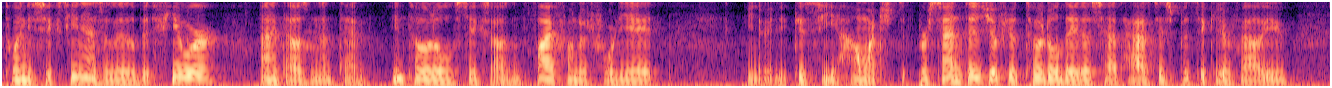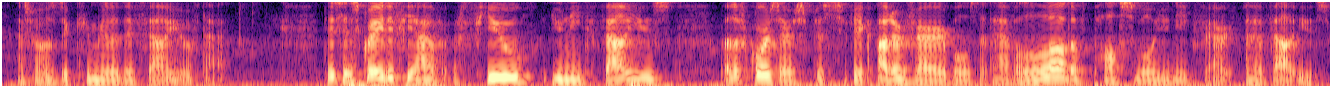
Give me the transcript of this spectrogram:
2016 has a little bit fewer, 9,010. In total, 6,548. You know, you can see how much the percentage of your total data set has this particular value, as well as the cumulative value of that. This is great if you have a few unique values, but of course there are specific other variables that have a lot of possible unique uh, values.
